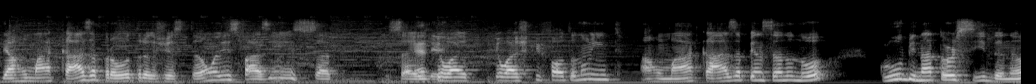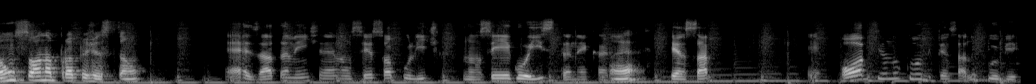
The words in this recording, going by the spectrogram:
de arrumar a casa para outra gestão, eles fazem isso, sabe? Isso aí é que, eu, que eu acho que falta no Inter. Arrumar a casa pensando no clube, na torcida, não só na própria gestão. É, exatamente, né? Não ser só político, não ser egoísta, né, cara? É. Pensar é óbvio no clube, pensar no clube.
